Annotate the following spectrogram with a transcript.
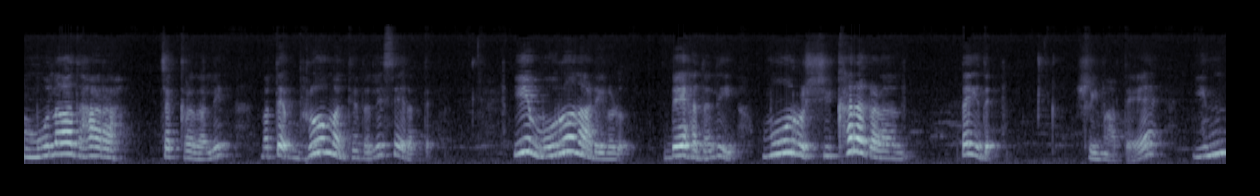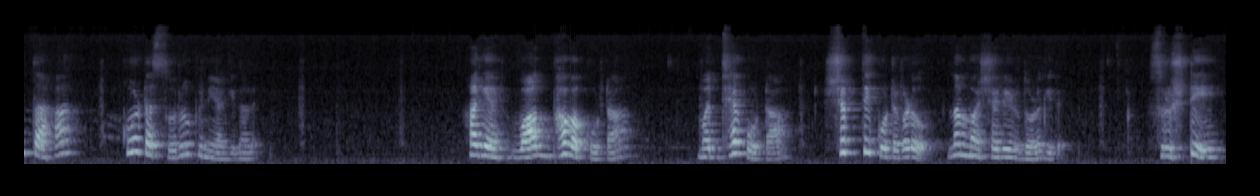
ಮೂಲಾಧಾರ ಚಕ್ರದಲ್ಲಿ ಮತ್ತು ಭ್ರೂ ಮಧ್ಯದಲ್ಲಿ ಸೇರುತ್ತೆ. ಈ ಮೂರೂ ನಾಡಿಗಳು ದೇಹದಲ್ಲಿ ಮೂರು ಶಿಖರಗಳಂತೆ ಇದೆ. ಶ್ರೀಮಾತೆ ಇಂತಹ ಕೂಟ ಸ್ವರೂಪಿಣಿಯಾಗಿದ್ದಾಳೆ. ಹಾಗೆ ವಾಗ್ಭವ ಕೂಟ ಮಧ್ಯಕೂಟ, ಶಕ್ತಿಕೂಟಗಳು ನಮ್ಮ ಶರೀರದೊಳಗಿದೆ. ಸೃಷ್ಟಿ,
